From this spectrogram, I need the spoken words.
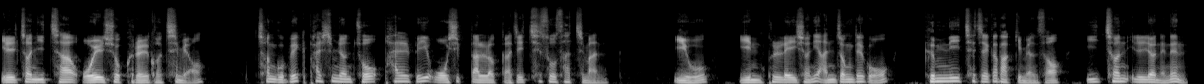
일전 2차 오일 쇼크를 거치며 1980년 초 850달러까지 치솟았지만 이후 인플레이션이 안정되고 금리 체제가 바뀌면서 2001년에는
